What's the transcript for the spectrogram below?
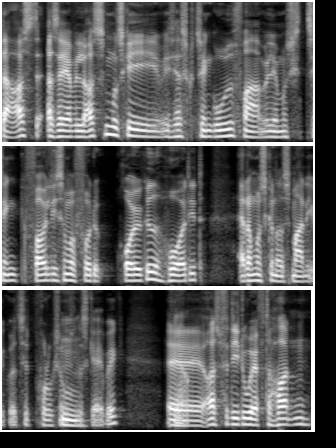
Der er også, altså jeg vil også måske, hvis jeg skulle tænke udefra, vil jeg måske tænke, for ligesom at få det rykket hurtigt, er der måske noget smart i at gå til et produktionsselskab, mm. ikke? Ja. Øh, også fordi du efterhånden,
